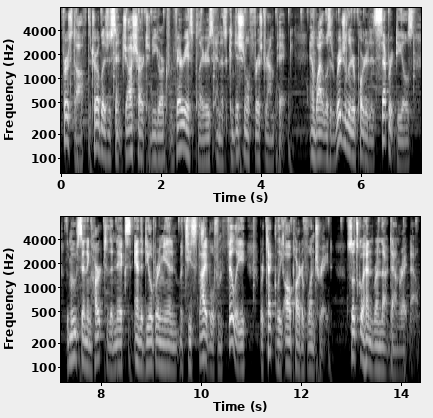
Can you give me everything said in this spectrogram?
First off, the Trailblazers sent Josh Hart to New York for various players and as a conditional first round pick. And while it was originally reported as separate deals, the move sending Hart to the Knicks and the deal bringing in Matisse Thybulle from Philly were technically all part of one trade. So let's go ahead and run that down right now.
